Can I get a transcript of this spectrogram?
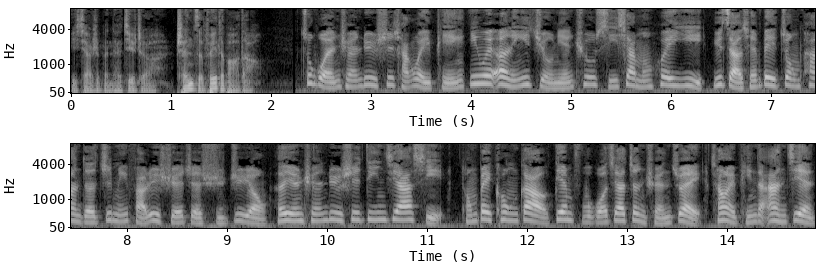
以下是本台记者陈子飞的报道。中国人权律师常伟平因为二零一九年出席厦门会议，与早前被重判的知名法律学者徐志勇和人权律师丁家喜同被控告颠覆国家政权罪。常伟平的案件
